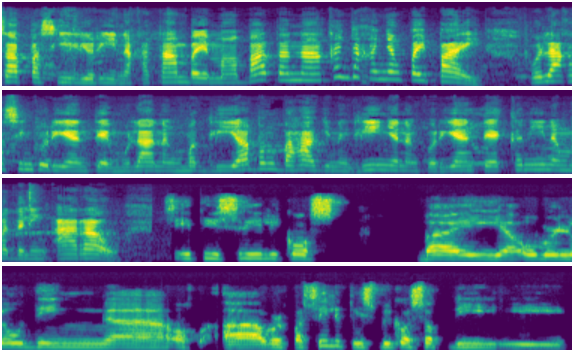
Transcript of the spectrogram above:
Sa pasilyo rin nakatambay ang mga bata na kanya-kanyang paypay. Wala kasing kuryente mula nang magliyabang bahagi ng linya ng kuryente kaninang madaling araw. It is really caused by uh, overloading uh, of our facilities because of the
